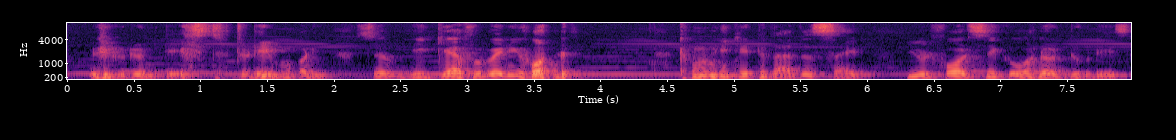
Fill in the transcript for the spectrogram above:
we couldn't text today morning. So be careful when you want to communicate to the other side. You will fall sick one or two days,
